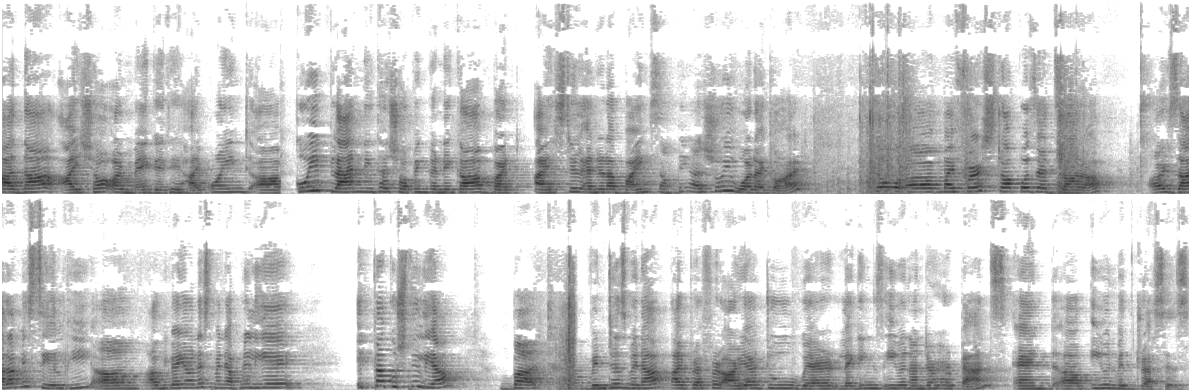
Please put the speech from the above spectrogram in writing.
बाद ना आयशा और मैं गए थे हाई पॉइंट कोई प्लान नहीं था शॉपिंग करने का but I still ended up buying something I show you what I got तो my first stop was at Zara और जारा में सेल थी. अभी वेरी ऑनेस्ट मैंने अपने लिए इतना कुछ नहीं लिया बट विंटर्स में ना I prefer Arya to wear leggings even under her pants and even with dresses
